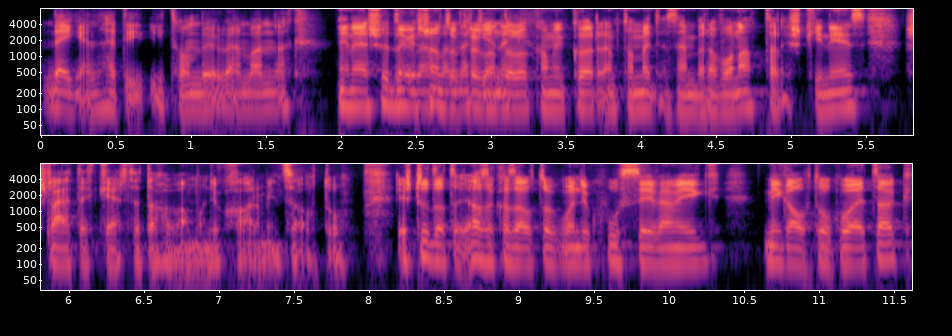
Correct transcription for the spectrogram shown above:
de igen, hát itthon bőven vannak. Én elsődlegesen azokra ilyenek. gondolok, amikor nem tudom, megy az ember a vonattal, és kinéz, és lát egy kertet, ahol van mondjuk 30 autó. És tudod, hogy azok az autók mondjuk 20 éve még, még autók voltak,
